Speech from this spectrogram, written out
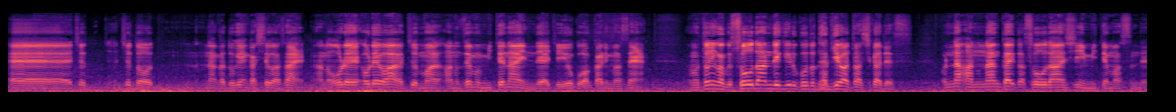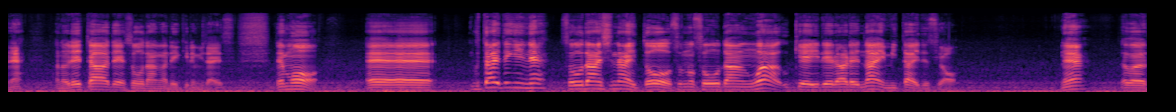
えー、ちょ、ちょっと、なんかどげんかしてください。あの、俺、俺は、ちょっとまあ、あの、全部見てないんで、ちょっとよくわかりません。まあ、とにかく相談できることだけは確かです。俺な、あの、何回か相談シーン見てますんでね。あの、レターで相談ができるみたいです。でも、えー、具体的にね、相談しないと、その相談は受け入れられないみたいですよ。ね。だか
